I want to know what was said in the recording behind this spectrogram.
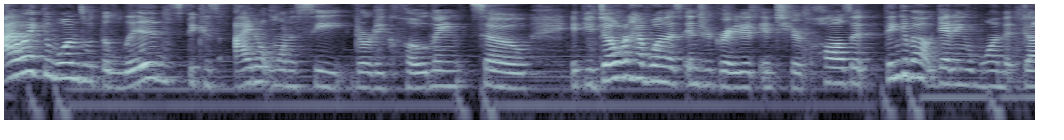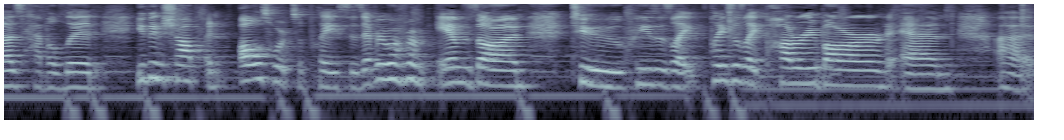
I like the ones with the lids because I don't want to see dirty clothing. So if you don't have one that's integrated into your closet, think about getting one that does have a lid. You can shop in all sorts of places, everywhere from Amazon to places like places like Pottery Barn and uh,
